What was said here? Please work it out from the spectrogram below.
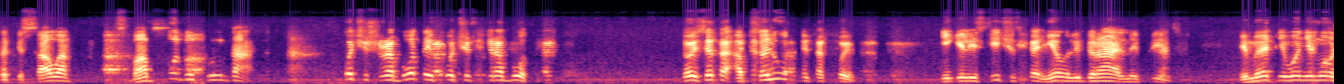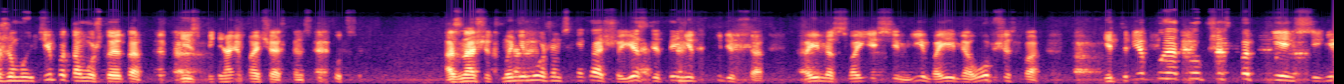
записала свободу труда. Хочешь работай, хочешь не работай. То есть это абсолютный такой нигилистическо-неолиберальный принцип. И мы от него не можем уйти, потому что это неизменяемая часть Конституции. А значит, мы не можем сказать, что если ты не трудишься во имя своей семьи, во имя общества, не требуя от общества пенсии, не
